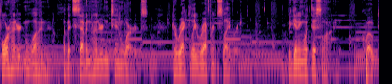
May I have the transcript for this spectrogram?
401 of its 710 words directly reference slavery, beginning with this line quote,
